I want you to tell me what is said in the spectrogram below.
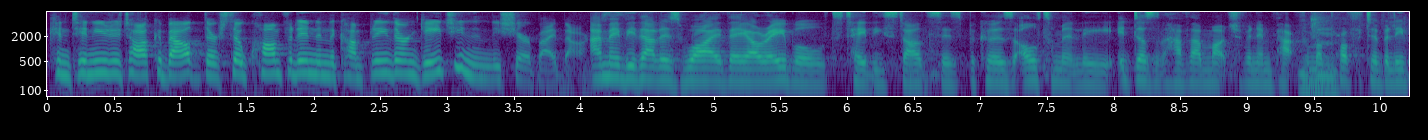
continue to talk about they're so confident in the company, they're engaging in these share buybacks. And maybe that is why they are able to take these stances because ultimately it doesn't have that much of an impact from mm-hmm. a profitability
